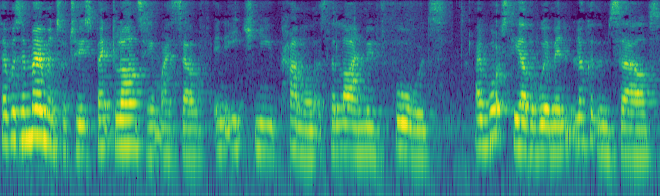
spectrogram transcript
There was a moment or two spent glancing at myself in each new panel as the line moved forwards. I watched the other women look at themselves,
